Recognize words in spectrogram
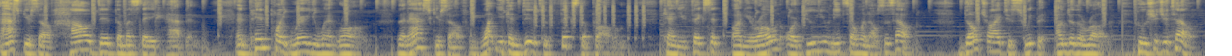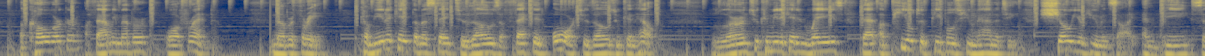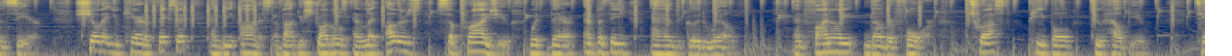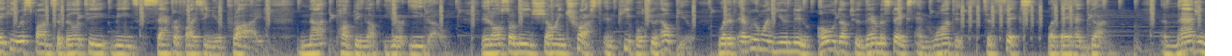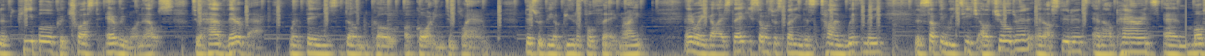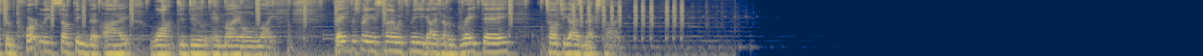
Ask yourself, how did the mistake happen? And pinpoint where you went wrong. Then ask yourself what you can do to fix the problem. Can you fix it on your own or do you need someone else's help? Don't try to sweep it under the rug. Who should you tell? A coworker, a family member, or a friend? Number three, communicate the mistake to those affected or to those who can help. Learn to communicate in ways that appeal to people's humanity. Show your human side and be sincere. Show that you care to fix it and be honest about your struggles and let others surprise you with their empathy and goodwill. And finally, number four, trust people to help you. Taking responsibility means sacrificing your pride, not pumping up your ego. It also means showing trust in people to help you. What if everyone you knew owned up to their mistakes and wanted to fix what they had done? Imagine if people could trust everyone else to have their back when things don't go according to plan. This would be a beautiful thing, right? Anyway, guys, thank you so much for spending this time with me. This is something we teach our children and our students and our parents, and most importantly, something that I want to do in my own life. Thank you for spending this time with me. You guys have a great day. Talk to you guys next time.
